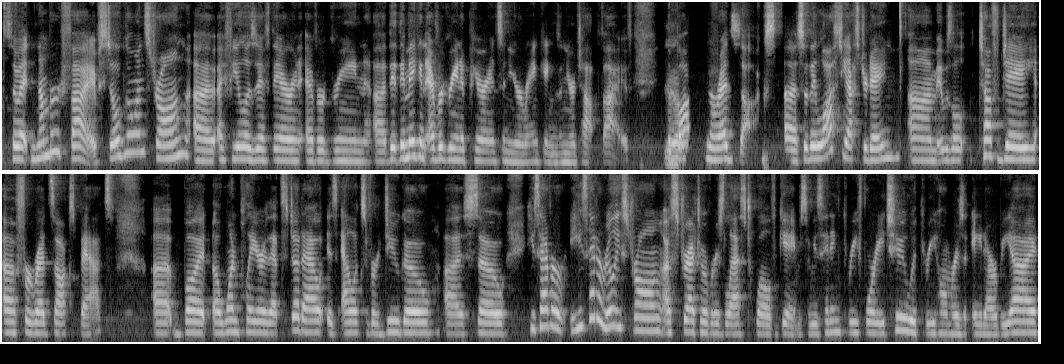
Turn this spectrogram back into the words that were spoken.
So at number five, still going strong. Uh, I feel as if they're an evergreen. Uh, they, they, make an evergreen appearance in your rankings in your top five. The. Boston Red Sox. Uh, so they lost yesterday. Um, it was a tough day uh, for Red Sox bats. Uh, but uh, one player that stood out is Alex Verdugo. Uh, so he's had a he's had a really strong uh, stretch over his last 12 games. So he's hitting 342 with three homers and eight RBI.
